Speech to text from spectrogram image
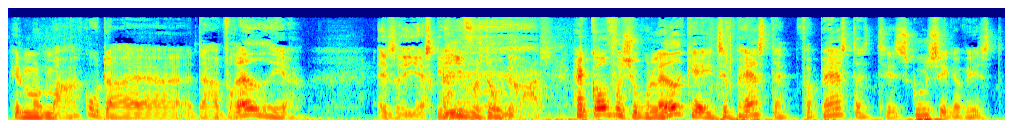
Helmut Marko, der er, der er vred her. Altså, jeg skal lige forstå det ret. Han går fra chokoladekage til pasta, fra pasta til skudsikker vest.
